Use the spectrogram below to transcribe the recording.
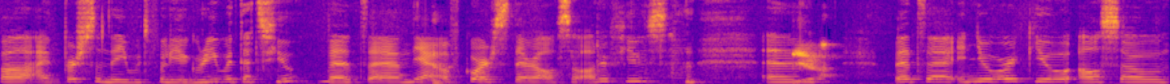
Well, I personally would fully agree with that view, but um, yeah, of course, there are also other views. um, yeah. But uh, in your work, you also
